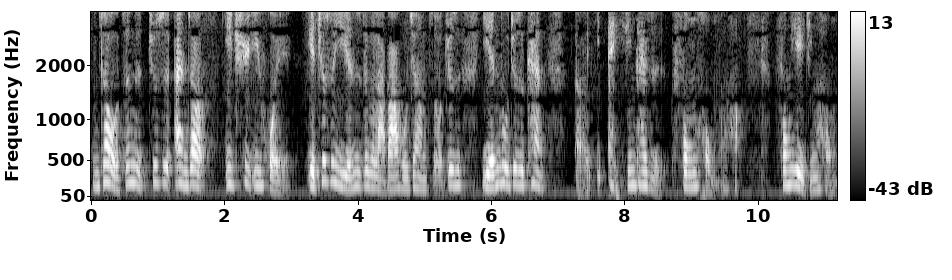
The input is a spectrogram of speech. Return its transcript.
你知道，我真的就是按照一去一回，也就是沿着这个喇叭湖这样走，就是沿路就是看，呃，哎，已经开始枫红了哈，枫叶已经红了，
